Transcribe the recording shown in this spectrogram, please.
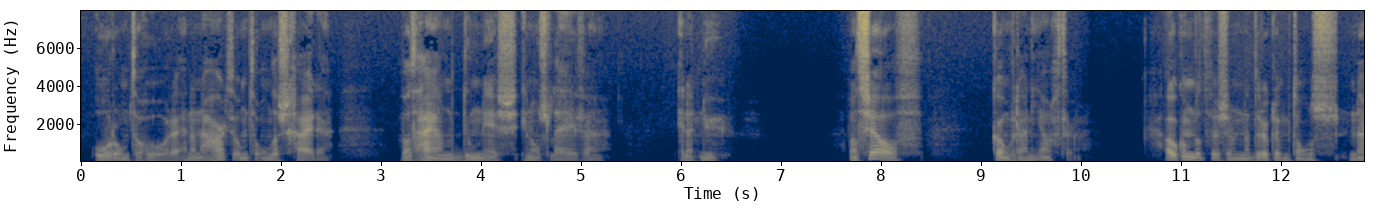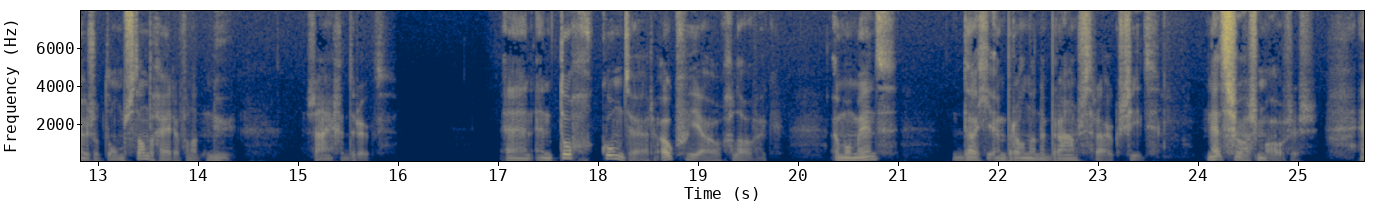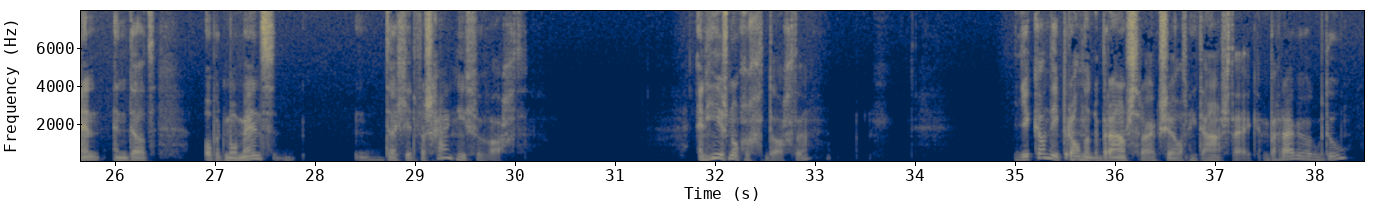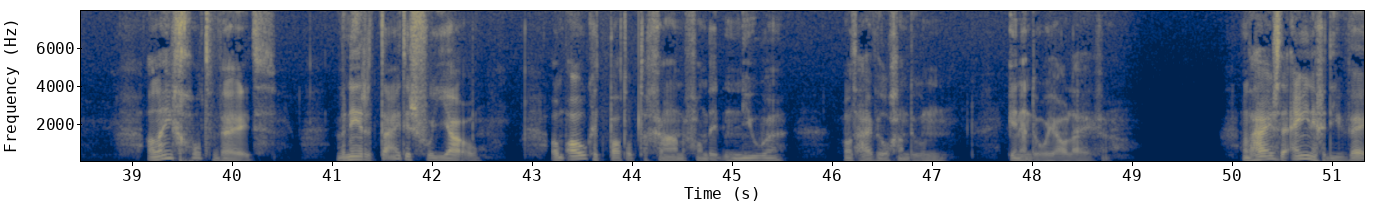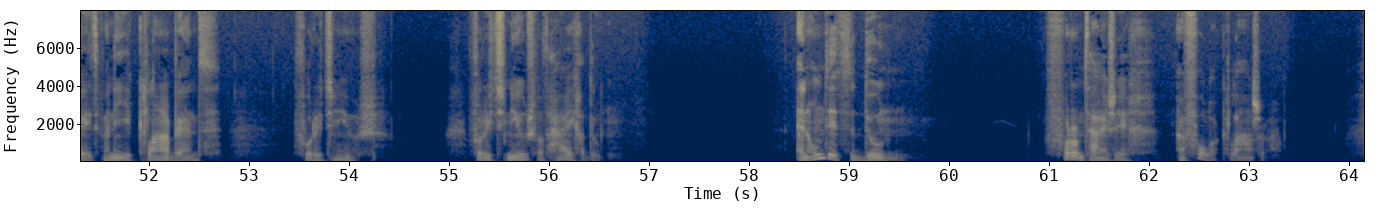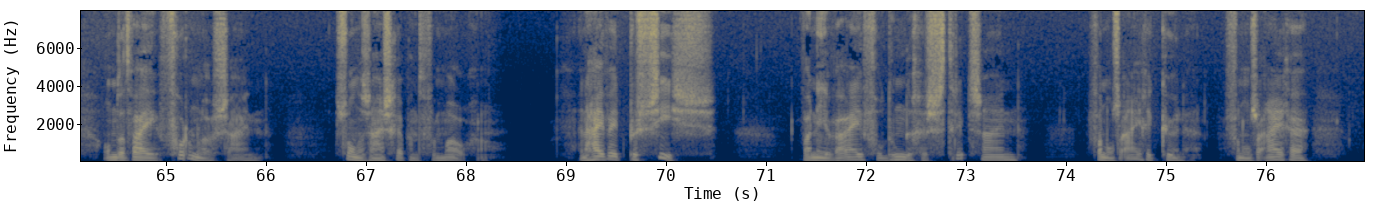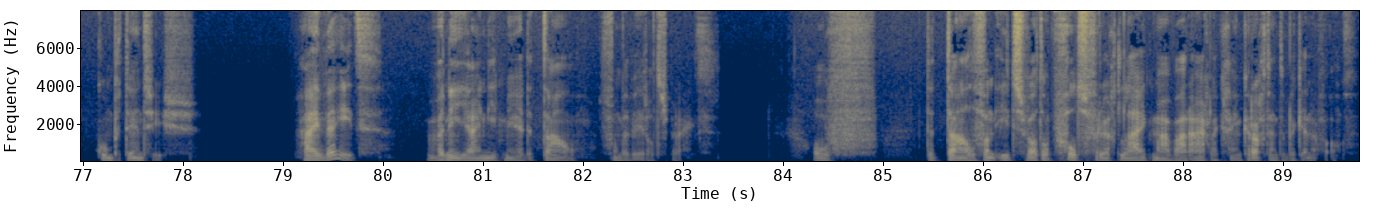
oren om te horen en een hart om te onderscheiden wat Hij aan het doen is in ons leven, in het nu. Want zelf komen we daar niet achter. Ook omdat we zo nadrukkelijk met ons neus op de omstandigheden van het nu zijn gedrukt. En, en toch komt er, ook voor jou geloof ik, een moment dat je een brandende braamstruik ziet. Net zoals Mozes. En, en dat op het moment dat je het waarschijnlijk niet verwacht. En hier is nog een gedachte. Je kan die brandende braamstruik zelf niet aansteken. Begrijp je wat ik bedoel? Alleen God weet wanneer het tijd is voor jou om ook het pad op te gaan van dit nieuwe wat Hij wil gaan doen in en door jouw leven. Want Hij is de enige die weet wanneer je klaar bent voor iets nieuws. Voor iets nieuws wat Hij gaat doen. En om dit te doen, vormt Hij zich een volk, lazen we. Omdat wij vormloos zijn zonder zijn scheppend vermogen. En Hij weet precies wanneer wij voldoende gestript zijn van ons eigen kunnen, van onze eigen competenties. Hij weet wanneer jij niet meer de taal van de wereld spreekt. Of de taal van iets wat op godsvrucht lijkt, maar waar eigenlijk geen kracht in te bekennen valt.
